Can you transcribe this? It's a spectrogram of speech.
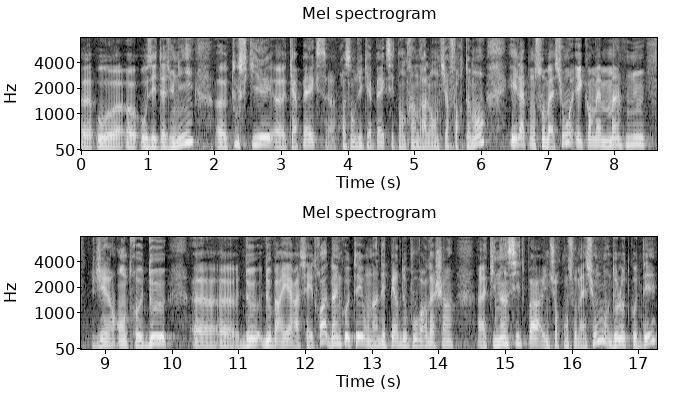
euh, euh, aux, États-Unis. tout ce qui est capex, la croissance du capex est en train de ralentir fortement et la consommation est quand même maintenue, je dirais, entre deux, deux, deux barrières assez étroites. D'un côté, on a des pertes de pouvoir d'achat euh, qui n'incite pas à une surconsommation. De l'autre côté,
